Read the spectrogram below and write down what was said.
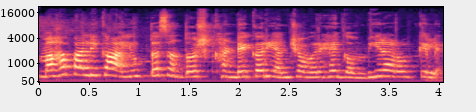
महापालिका आयुक्त संतोष खांडेकर यांच्यावर हे गंभीर आरोप केले.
